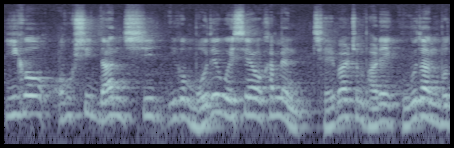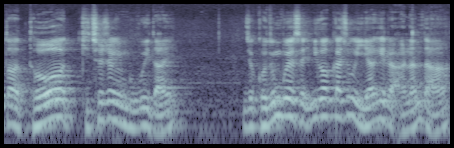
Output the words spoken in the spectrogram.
이거 혹시 난 씨 이거 못 외우고 있어요 하면 제발 좀 발에 구구단보다 더 기초적인 부분이다. 이제 고등부에서 이것 가지고 이야기를 안 한다.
